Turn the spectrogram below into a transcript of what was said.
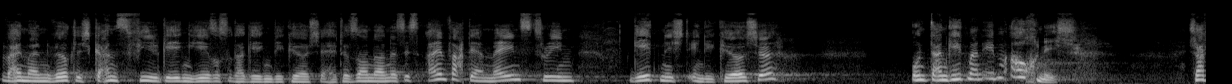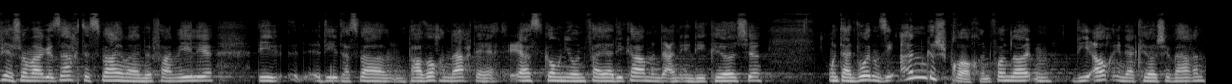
weil man wirklich ganz viel gegen Jesus oder gegen die Kirche hätte, sondern es ist einfach der Mainstream, geht nicht in die Kirche und dann geht man eben auch nicht. Ich habe ja schon mal gesagt, es war immer eine Familie, die, die, das war ein paar Wochen nach der Erstkommunionfeier, die kamen dann in die Kirche und dann wurden sie angesprochen von Leuten, die auch in der Kirche waren.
